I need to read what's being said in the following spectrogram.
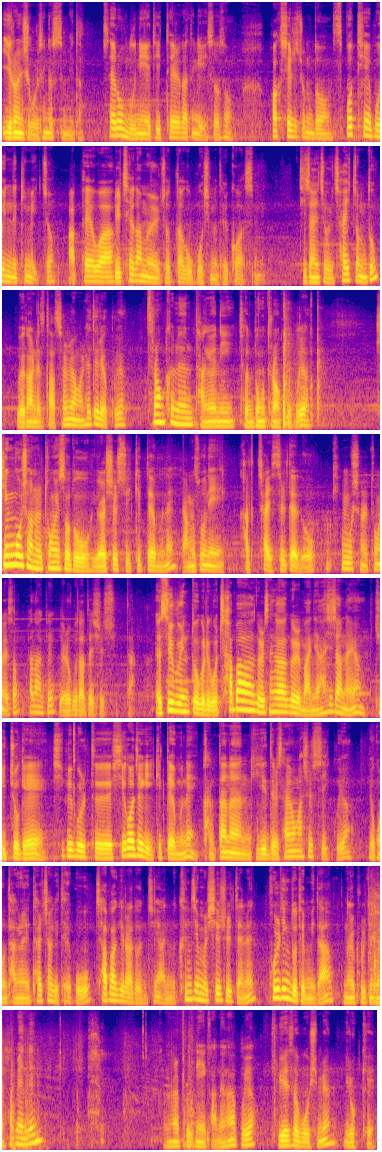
이런 식으로 생겼습니다. 세로 무늬의 디테일 같은 게 있어서 확실히 좀 더 스포티해 보이는 느낌이 있죠. 앞에와 일체감을 줬다고 보시면 될 것 같습니다. 디자인적인 차이점도 외관에서 다 설명을 해드렸고요. 트렁크는 당연히 전동 트렁크고요. 킥모션을 통해서도 열실 수 있기 때문에 양손이 가득 차 있을 때도 킥모션을 통해서 편하게 열고 닫으실 수 있다. SUV는 또 그리고 차박을 생각을 많이 하시잖아요. 뒤쪽에 12V 시거잭이 있기 때문에 간단한 기기들 사용하실 수 있고요. 이건 당연히 탈착이 되고 차박이라든지 아니면 큰 짐을 실으실 때는 폴딩도 됩니다. 분할 폴딩을 하면은 분할 폴딩이 가능하고요. 뒤에서 보시면 이렇게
